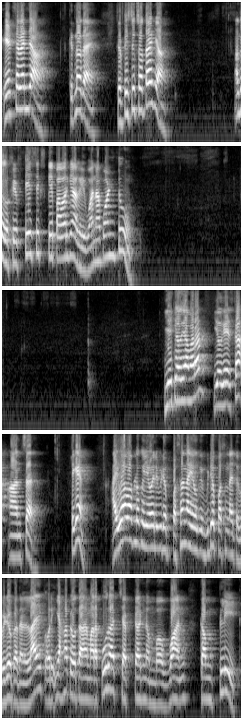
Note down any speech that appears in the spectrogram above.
एट सेवन जा, कितना होता है? फिफ्टी सिक्स होता है क्या? अब देखो फिफ्टी सिक्स के पावर क्या आ गई? वन अपॉइंट टू ये क्या हो गया हमारा? ये हो गया इसका आंसर ठीक है? आई होप आप लोग को ये वाली वीडियो पसंद आई होगी। वीडियो पसंद आई तो वीडियो कर देना लाइक और यहाँ पे होता है हमारा पूरा चैप्टर नंबर वन कंप्लीट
